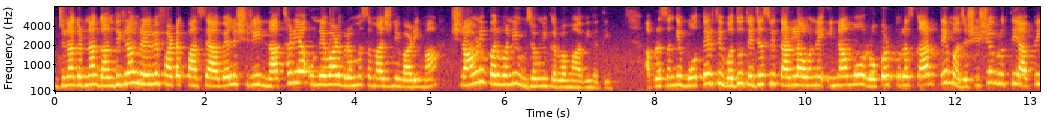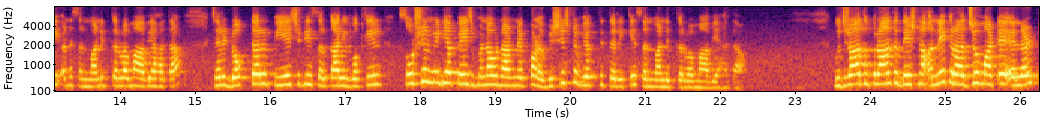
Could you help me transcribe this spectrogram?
જુનાગઢના ગાંધીગ્રામ રેલવે ફાટક પાસે આવેલ શ્રી નાથડિયા ઉનેવાડ બ્રહ્મ સમાજની વાડીમાં શ્રાવણી પર્વની ઉજવણી કરવામાં આવી હતી. આ પ્રસંગે બોતેરથી વધુ તેજસ્વી તારલાઓને ઇનામો, રોકડ પુરસ્કાર તેમજ શિષ્યવૃત્તિ આપી અને સન્માનિત કરવામાં આવ્યા હતા. જ્યારે ડોક્ટર, પીએચડી, સરકારી વકીલ, સોશિયલ મીડિયા પેજ બનાવનારને પણ વિશિષ્ટ વ્યક્તિ તરીકે સન્માનિત કરવામાં આવ્યા હતા. ગુજરાત ઉપરાંત દેશના અનેક રાજ્યો માટે એલર્ટ,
